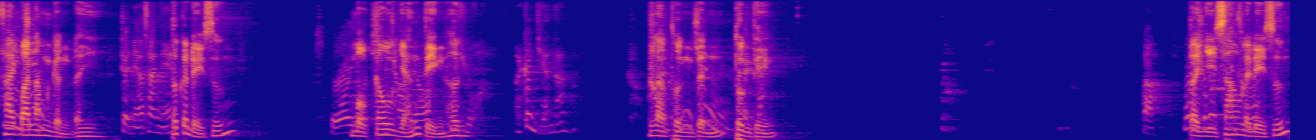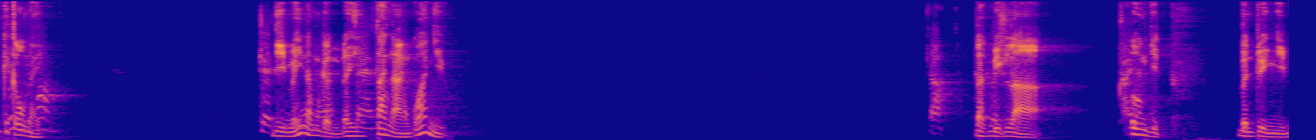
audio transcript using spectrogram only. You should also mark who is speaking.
Speaker 1: Hai ba năm gần đây Tôi có đề xướng Một câu giản tiện hơn. Là thuần tịnh, thuần thiện. Tại vì sao lại đề xướng cái câu này? Vì mấy năm gần đây tai nạn quá nhiều. Đặc biệt là ôn dịch. Bệnh truyền nhiễm.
